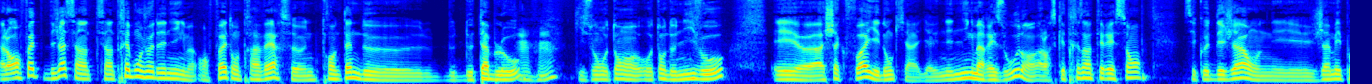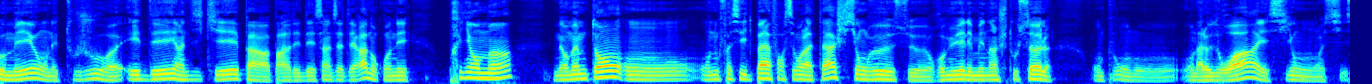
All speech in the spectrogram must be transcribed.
Alors en fait déjà c'est un, un, très bon jeu d'énigmes. En fait on traverse une trentaine de, de, de tableaux mm-hmm. qui sont autant autant de niveaux et à chaque fois il y a donc il y a, il y a une énigme à résoudre. Alors ce qui est très intéressant c'est que déjà on n'est jamais paumé, on est toujours euh, aidé, indiqué par par des dessins, etc. Donc on est pris en main, mais en même temps on on nous facilite pas forcément la tâche. Si on veut se remuer les méninges tout seul, on, on, on a le droit, et si on si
